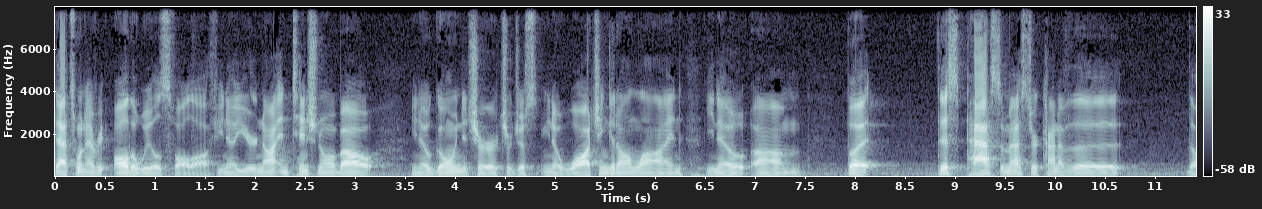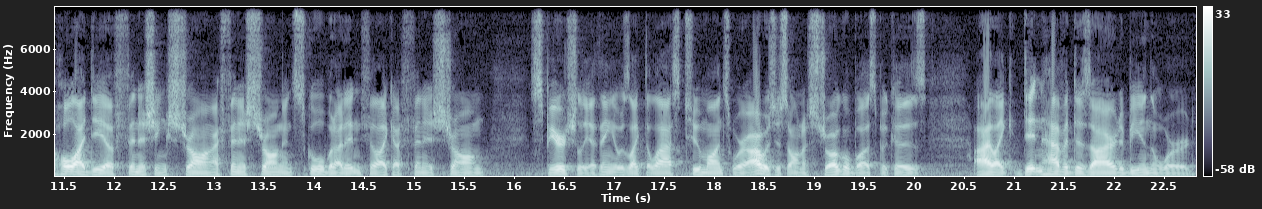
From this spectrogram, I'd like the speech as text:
that's when every all the wheels fall off. You know, you're not intentional about you know going to church or just you know watching it online. You know, um, but this past semester, kind of the the whole idea of finishing strong. I finished strong in school, but I didn't feel like I finished strong spiritually. I think it was like the last two months where I was just on a struggle bus because I like didn't have a desire to be in the Word.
